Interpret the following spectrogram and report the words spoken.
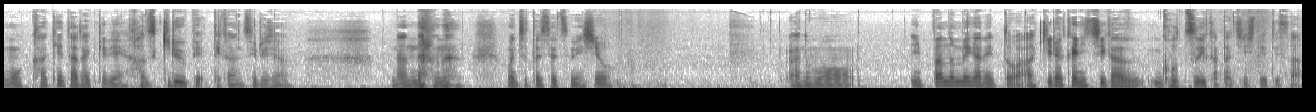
うもうかけただけで葉月ルーペって感じするじゃん。なんだろうな。もうちょっと説明しよう。あのもう一般のメガネとは明らかに違うごつい形しててさ。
